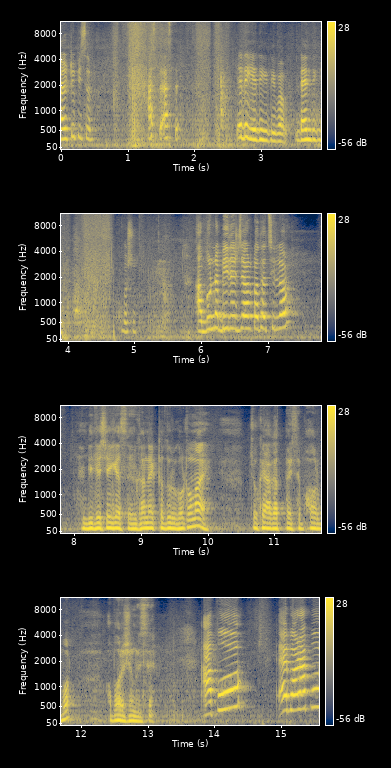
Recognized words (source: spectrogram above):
আরেকটু পিছন। আস্তে আস্তে। এদিকে এদিকে দিবা ডাইন দিকে। বসো। আব্বুর না বিদেশ যাওয়ার কথা ছিল? বিদেশে গেছে। ওইখানে একটা দুর্ঘটনায় চোখে আঘাত পাইছে পাওয়ার পর অপারেশন হয়েছে আপু এ বড় আপু!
